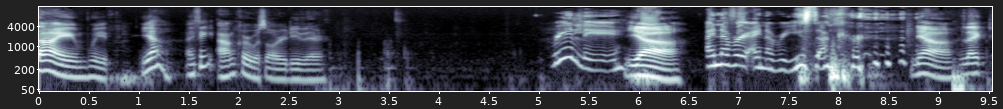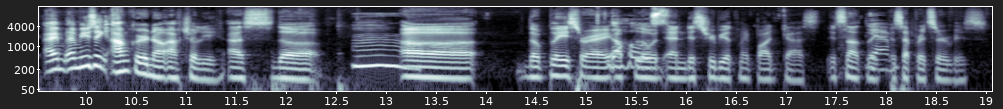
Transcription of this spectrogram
time, wait, yeah, I think Anchor was already there. really? Yeah. I never, I never used Anchor. Yeah. Like I'm I'm using Anchor now actually as the Mm. uh the place where I The upload host. and distribute my podcast. It's not like Yeah. a separate service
